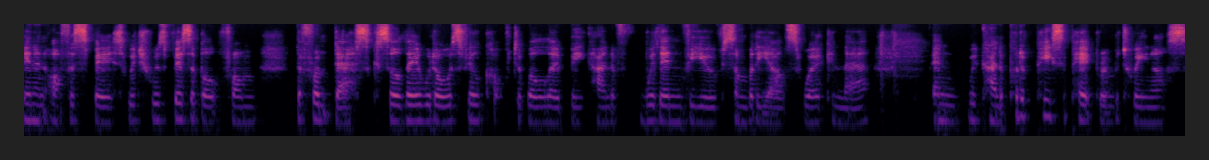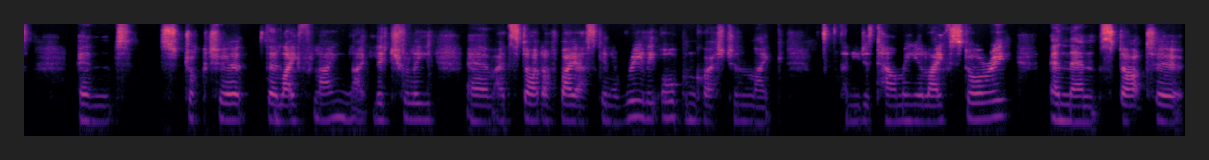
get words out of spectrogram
in an office space which was visible from the front desk so they would always feel comfortable. They'd be kind of within view of somebody else working there. And we kind of put a piece of paper in between us and structure the lifeline like literally um, i'd start off by asking a really open question like can you just tell me your life story? and then start to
